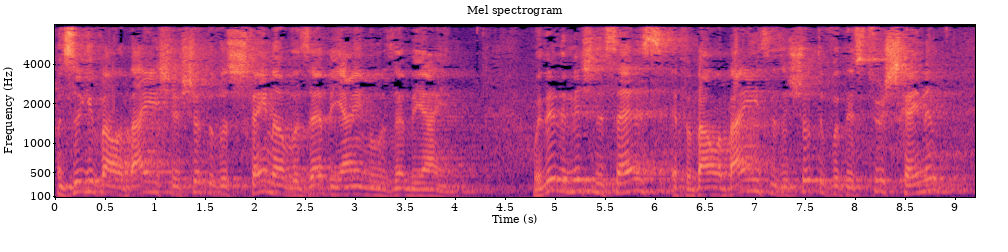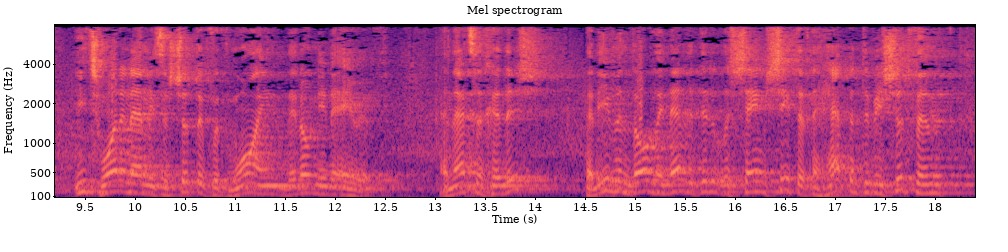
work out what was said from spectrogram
The sugya Balabayish Shut of the Shchena of Lezeb Yayin and Lezeb Yayin. Within the Mishnah says if a Balabayis is a shutuf with his two Shchenim, each one of them is a shutuf with wine, they don't need an Erev. And that's a Chiddush, that even though they never did it l'shem shit, if they happen to be shutfim,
